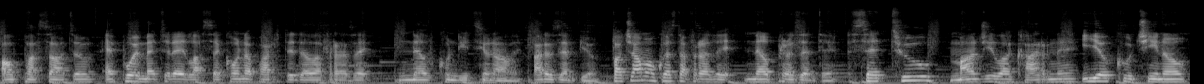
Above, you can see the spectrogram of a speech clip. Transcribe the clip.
al passato e poi mettere la seconda parte della frase nel condizionale. Ad esempio, facciamo questa frase nel presente. Se tu mangi la carne, io cucino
